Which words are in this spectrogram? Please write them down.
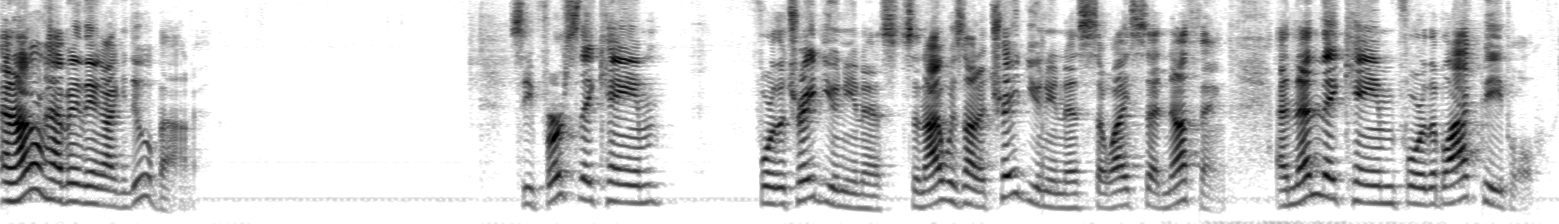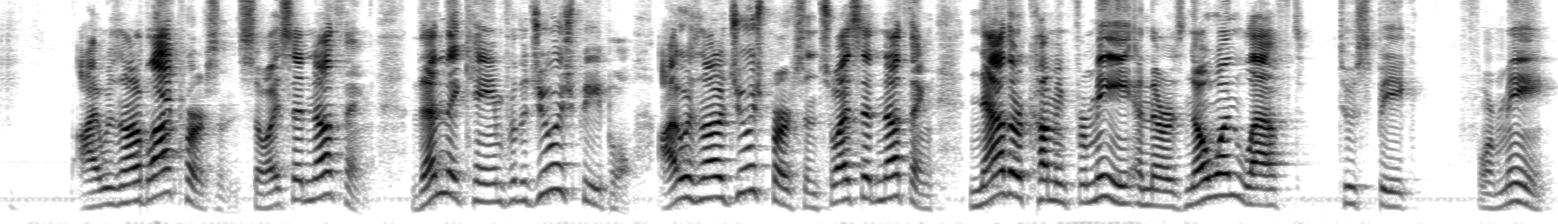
and I don't have anything I can do about it. See, first they came for the trade unionists, and I was not a trade unionist, so I said nothing. And then they came for the black people. I was not a black person, so I said nothing. Then they came for the Jewish people. I was not a Jewish person, so I said nothing. Now they're coming for me, and there is no one left to speak for me.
